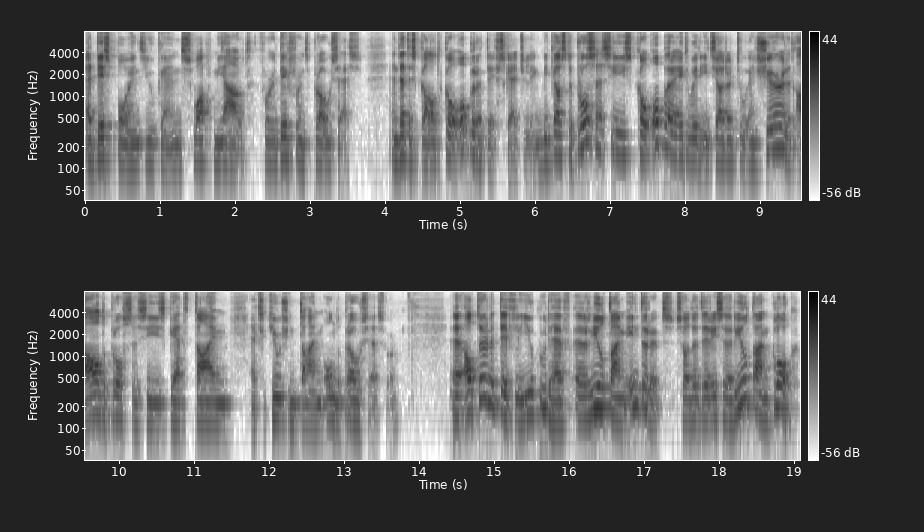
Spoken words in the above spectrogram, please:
at this point you can swap me out for a different process. And that is called cooperative scheduling because the processes cooperate with each other to ensure that all the processes get time, execution time on the processor. Uh, alternatively, you could have uh, real-time interrupts so that there is a real-time clock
